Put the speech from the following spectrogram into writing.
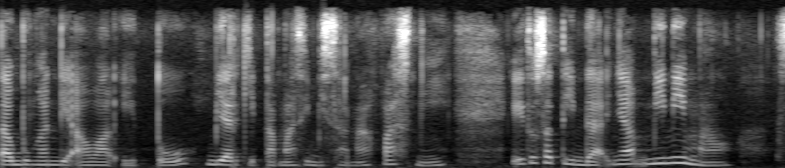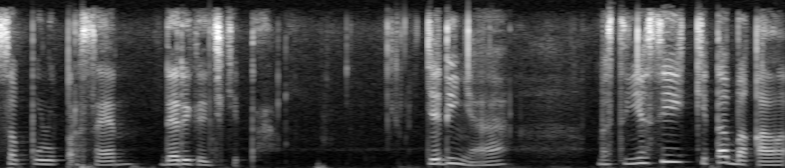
tabungan di awal itu, biar kita masih bisa nafas nih, itu setidaknya minimal 10% dari gaji kita. Jadinya, mestinya sih kita bakal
